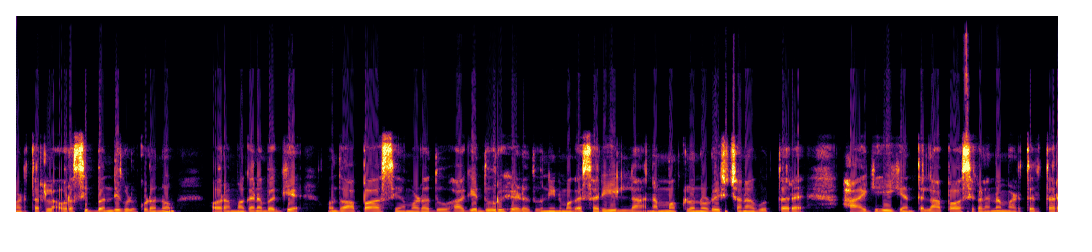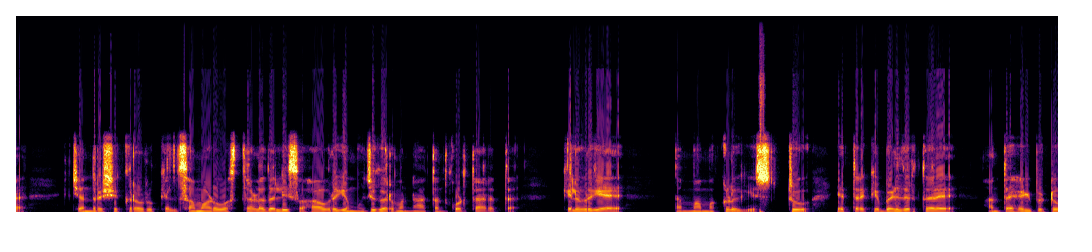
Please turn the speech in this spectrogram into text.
ಮಾಡ್ತಾರಲ್ಲ, ಅವರ ಸಿಬ್ಬಂದಿಗಳು ಕೂಡ ಅವರ ಮಗನ ಬಗ್ಗೆ ಒಂದು ಅಪಹಾಸ್ಯ ಮಾಡೋದು, ಹಾಗೆ ದೂರು ಹೇಳೋದು ನಿನ್ನ ಮಗ ಸರಿ ಇಲ್ಲ ನಮ್ಮ ಮಕ್ಕಳು ನೋಡು ಎಷ್ಟು ಚೆನ್ನಾಗಿ ಓದ್ತಾರೆ, ಹಾಗೆ ಹೀಗೆ ಅಂತೆಲ್ಲ ಅಪಹಾಸ್ಯಗಳನ್ನು ಮಾಡ್ತಿರ್ತಾರೆ. ಚಂದ್ರಶೇಖರ್ ಅವರು ಕೆಲಸ ಮಾಡುವ ಸ್ಥಳದಲ್ಲಿ ಸಹ ಅವರಿಗೆ ಮುಜುಗರವನ್ನು ತಂದುಕೊಡ್ತಾ ಇರುತ್ತೆ. ಕೆಲವರಿಗೆ ತಮ್ಮ ಮಕ್ಕಳು ಎಷ್ಟು ಎತ್ತರಕ್ಕೆ ಬೆಳೆದಿರ್ತಾರೆ ಅಂತ ಹೇಳಿಬಿಟ್ಟು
